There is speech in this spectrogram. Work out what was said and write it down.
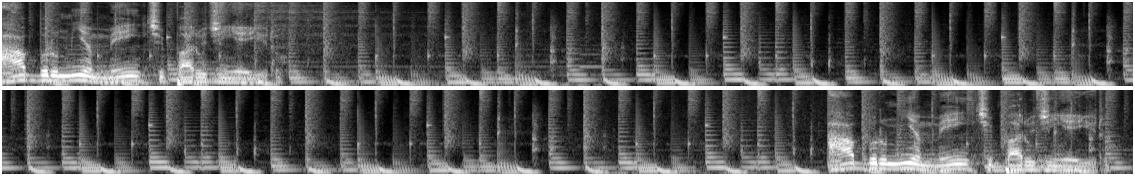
Abro minha mente para o dinheiro. Abro minha mente para o dinheiro.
